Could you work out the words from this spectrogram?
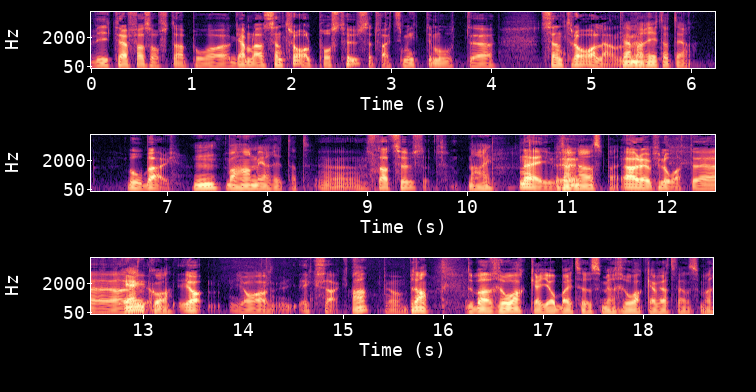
vi träffas ofta på gamla centralposthuset faktiskt, mitt emot eh, centralen. Vem har ritat det? Boberg, Mm, vad har han mer ritat? eh, stadshuset. Nej, Nej, eh, Ragnar Östberg. Ja, förlåt. Eh, NK? Ja, ja exakt. Ja. Ja. Bra. Du bara råkar jobba i ett hus som jag råkar vet vem som har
